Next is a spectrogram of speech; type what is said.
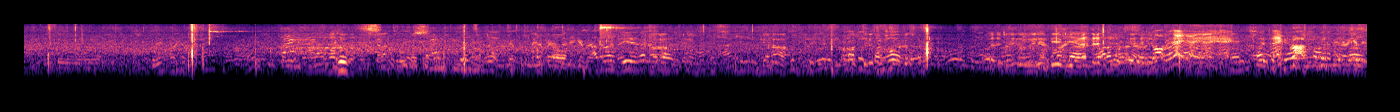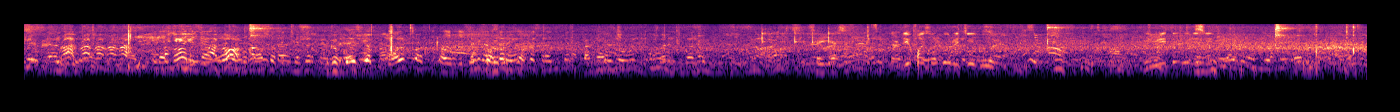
Go. Perdi, eu faço um corretivo. Bonito, bonito.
